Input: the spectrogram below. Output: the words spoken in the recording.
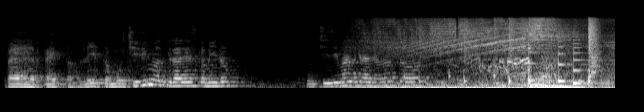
Perfecto, listo. Muchísimas gracias Camilo. Muchísimas gracias a todos.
